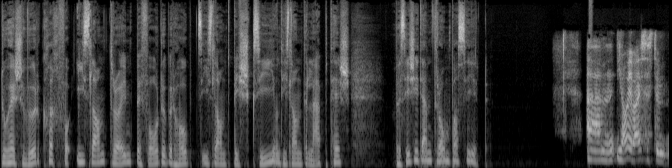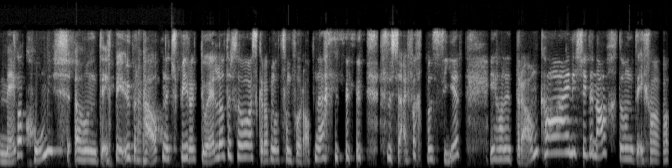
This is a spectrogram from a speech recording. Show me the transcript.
du hast wirklich von Island geträumt, bevor du überhaupt in Island bist und Island erlebt hast. Was ist in diesem Traum passiert? Ähm, ja, ich weiß, es ist mega komisch und ich bin überhaupt nicht spirituell oder so, also gerade mal zum Vorabnehmen. es ist einfach passiert. Ich hatte einen Traum gehabt, in der Nacht und ich habe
